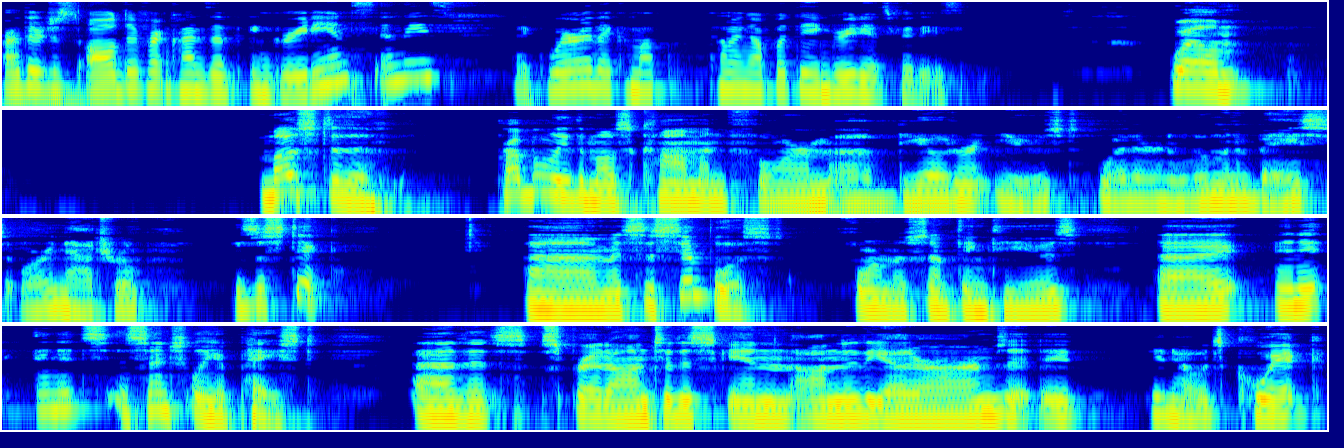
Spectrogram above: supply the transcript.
are there just all different kinds of ingredients in these? Like where are they come up coming up with the ingredients for these? Well, most of the probably the most common form of deodorant used, whether an aluminum base or a natural, is a stick. Um, it's the simplest form of something to use, uh, and it and it's essentially a paste uh, that's spread onto the skin, onto the other arms. It, it you know it's quick.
